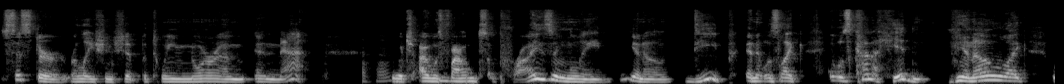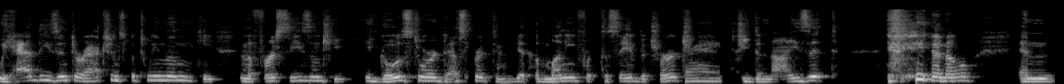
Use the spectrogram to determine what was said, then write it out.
sister relationship between Nora and, and Matt uh-huh. which I was mm-hmm. found surprisingly, you know, deep. And it was like it was kind of hidden, you know, like we had these interactions between them. He in the first season, he he goes to her desperate to get the money for to save the church. Right. She denies it, you know, and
